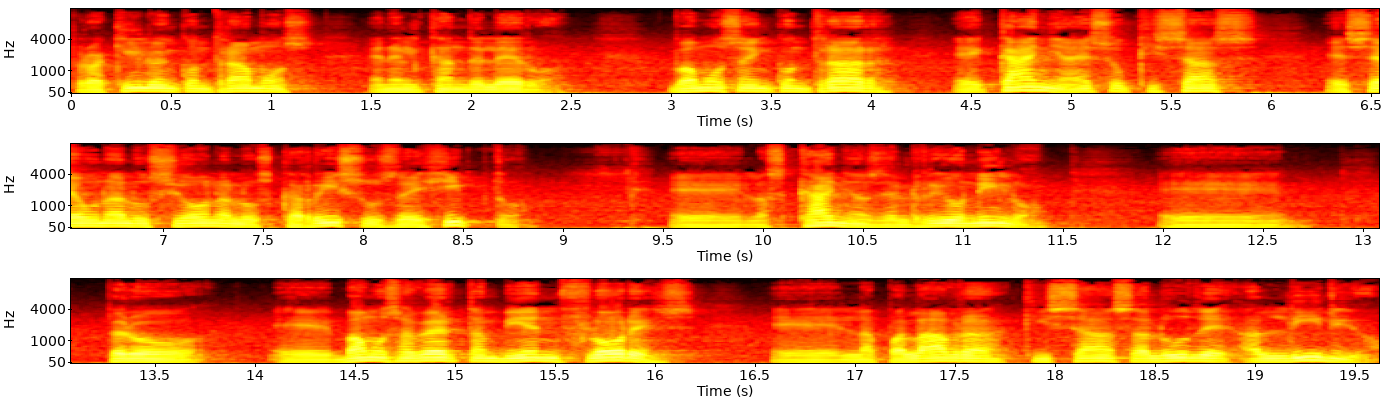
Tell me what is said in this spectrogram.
pero aquí lo encontramos en el candelero. Vamos a encontrar eh, caña, eso quizás eh, sea una alusión a los carrizos de Egipto, eh, las cañas del río Nilo. Pero vamos a ver también flores. La palabra quizás alude al lirio,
